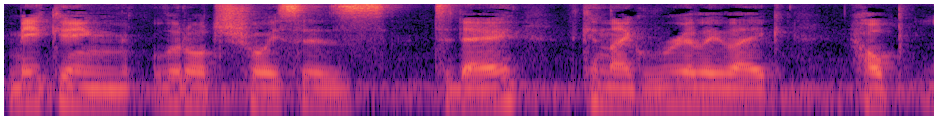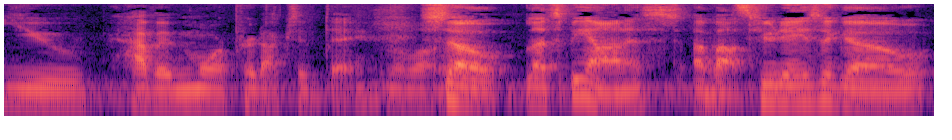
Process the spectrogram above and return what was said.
making little choices today can like really like help you have a more productive day. In the long run. So let's be honest. About Let's two days ago,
